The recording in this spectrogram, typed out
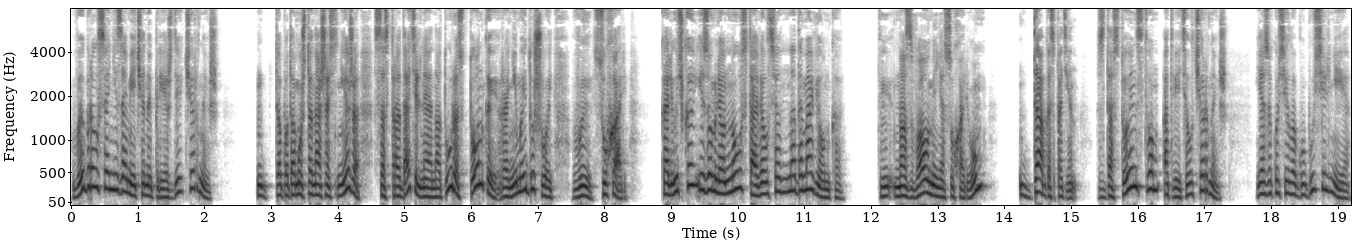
выбрался незамеченный прежде черныш. «Да потому что наша Снежа — сострадательная натура с тонкой, ранимой душой. Вы — сухарь. Колючка изумленно уставился на домовенка. «Ты назвал меня сухарем?» «Да, господин», — с достоинством ответил Черныш. Я закусила губу сильнее,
